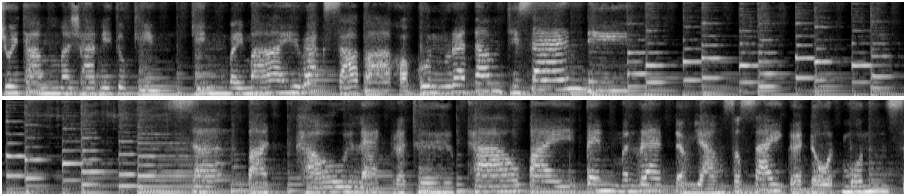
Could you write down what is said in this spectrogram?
ช่วยธรรมชาติในทุกถิ่นกินใบไม้รักษาป่าขอบคุณแรดดำที่แสนดี เขาแลกกระเทิบเท้าไปเต้นมันแรดดำอย่างสดใสกระโดดหมุนส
